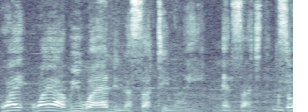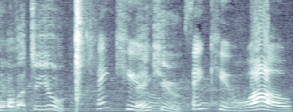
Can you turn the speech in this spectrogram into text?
why why are we wired in a certain way and such things. So over to you. Thank you. Thank you. Thank you. Wow.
